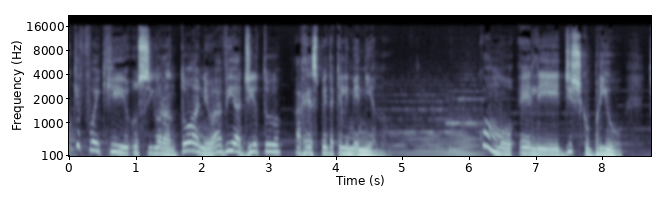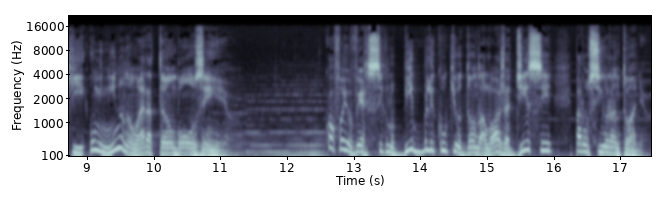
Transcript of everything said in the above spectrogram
O que foi que o senhor Antônio havia dito a respeito daquele menino? Como ele descobriu que o menino não era tão bonzinho? Qual foi o versículo bíblico que o dono da loja disse para o senhor Antônio?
